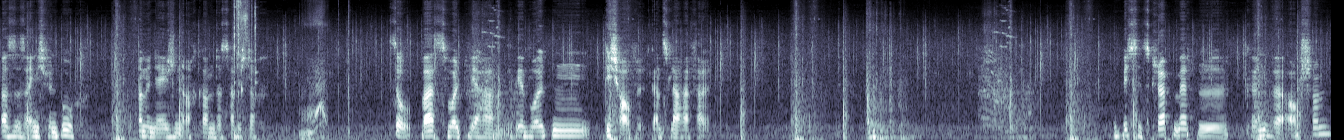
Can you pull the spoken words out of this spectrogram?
Was ist das eigentlich für ein Buch? Domination, ach komm, das habe ich doch. So, was wollten wir haben? Wir wollten die Schaufel, ganz klarer Fall. Ein bisschen Scrap Metal können wir auch schon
